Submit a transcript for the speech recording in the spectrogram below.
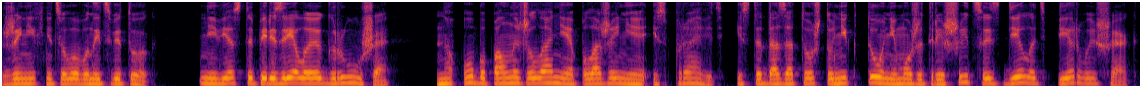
Жених нецелованный цветок, невеста перезрелая груша, но оба полны желания положение исправить и стыда за то, что никто не может решиться сделать первый шаг.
